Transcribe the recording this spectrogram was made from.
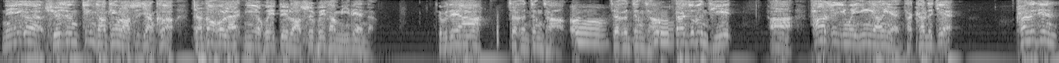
你一个学生经常听老师讲课，讲到后来你也会对老师非常迷恋的，对不对啊？这很正常，嗯这很正常。嗯但是问题啊，他是因为阴阳眼，他看得见，看得见，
